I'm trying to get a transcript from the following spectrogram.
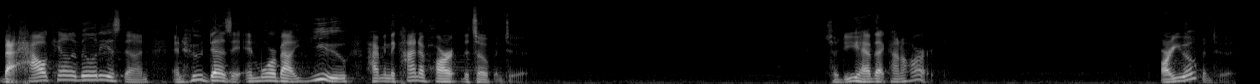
about how accountability is done and who does it, and more about you having the kind of heart that's open to it. So, do you have that kind of heart? Are you open to it?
